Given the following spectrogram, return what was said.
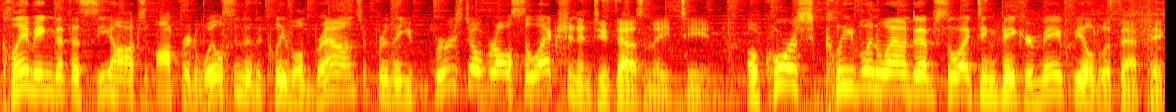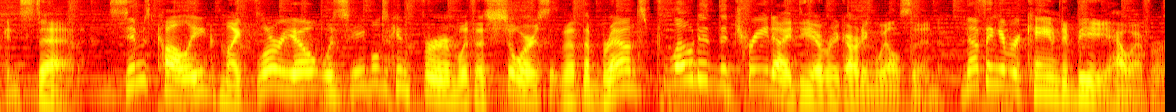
claiming that the Seahawks offered Wilson to the Cleveland Browns for the first overall selection in 2018. Of course, Cleveland wound up selecting Baker Mayfield with that pick instead. Sims' colleague, Mike Florio, was able to confirm with a source that the Browns floated the trade idea regarding Wilson. Nothing ever came to be, however.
